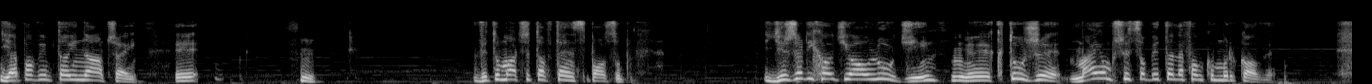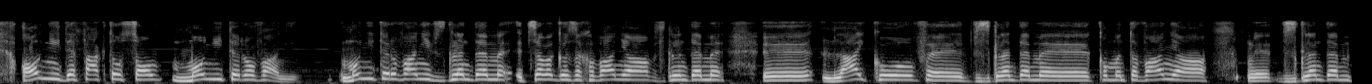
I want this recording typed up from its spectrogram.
ja powiem to inaczej. Hmm. Wytłumaczę to w ten sposób. Jeżeli chodzi o ludzi, którzy mają przy sobie telefon komórkowy, oni de facto są monitorowani. Monitorowani względem całego zachowania, względem y, lajków, y, względem y, komentowania, y, względem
